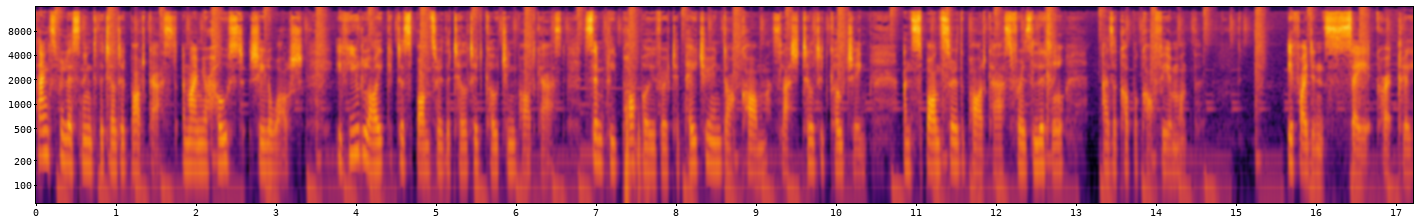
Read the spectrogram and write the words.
Thanks for listening to the Tilted Podcast, and I'm your host, Sheila Walsh. If you'd like to sponsor the Tilted Coaching Podcast, simply pop over to patreon.com slash tiltedcoaching and sponsor the podcast for as little as a cup of coffee a month. If I didn't say it correctly,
